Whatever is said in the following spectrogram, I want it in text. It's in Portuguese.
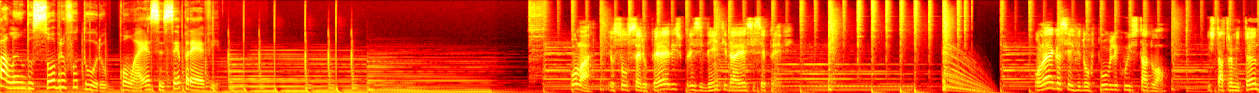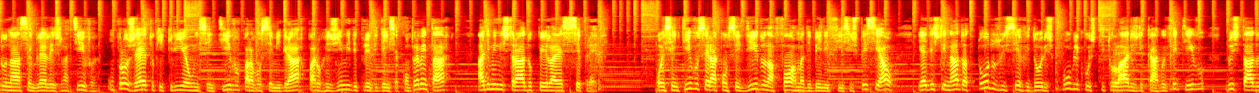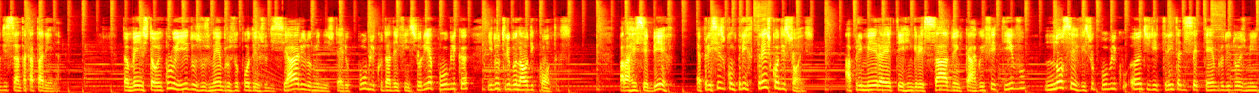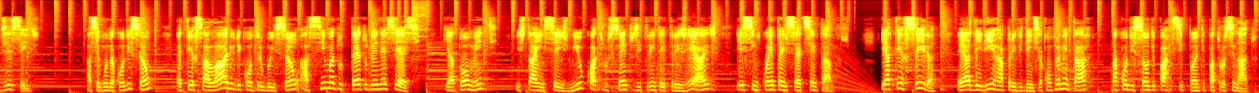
Falando sobre o futuro com a SC Prev. Olá, eu sou Célio Pérez, presidente da SC Prev. Colega servidor público estadual, está tramitando na Assembleia Legislativa um projeto que cria um incentivo para você migrar para o regime de previdência complementar administrado pela SC Prev. O incentivo será concedido na forma de benefício especial e é destinado a todos os servidores públicos titulares de cargo efetivo do Estado de Santa Catarina. Também estão incluídos os membros do Poder Judiciário, do Ministério Público, da Defensoria Pública e do Tribunal de Contas. Para receber, é preciso cumprir três condições. A primeira é ter ingressado em cargo efetivo no serviço público antes de 30 de setembro de 2016. A segunda condição é ter salário de contribuição acima do teto do INSS, que atualmente está em R$ 6.433,57. E a terceira é aderir à Previdência Complementar na condição de participante patrocinado.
